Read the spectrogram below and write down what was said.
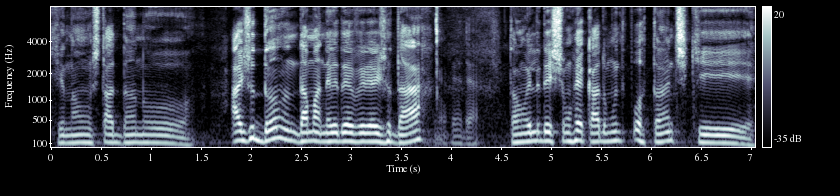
que não está dando, ajudando da maneira que deveria ajudar. É verdade. Então ele deixou um recado muito importante que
